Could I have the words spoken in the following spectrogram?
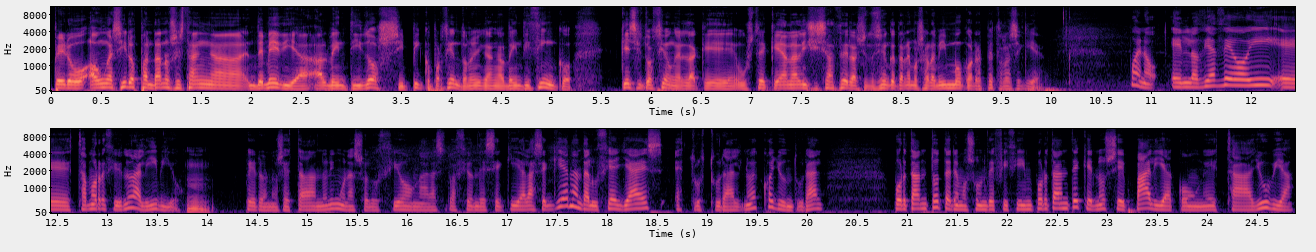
Pero aún así los pantanos están ah, de media al 22 y pico por ciento, no llegan al 25. ¿Qué situación en la que usted, qué análisis hace de la situación que tenemos ahora mismo con respecto a la sequía? Bueno, en los días de hoy eh, estamos recibiendo un alivio. Mm. pero no se está dando ninguna solución a la situación de sequía. La sequía en Andalucía ya es estructural, no es coyuntural. Por tanto, tenemos un déficit importante que no se palia con esta lluvia.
